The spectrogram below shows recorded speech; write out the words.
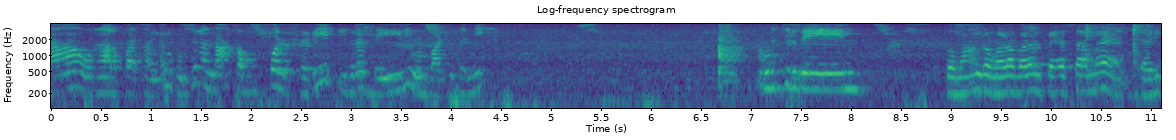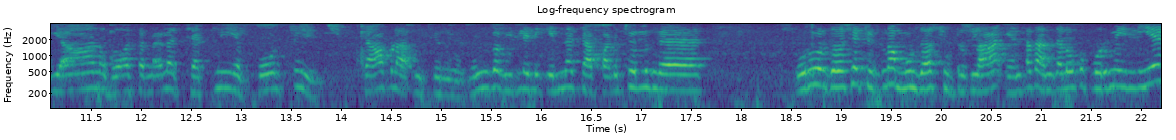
நான் ஒரு நாலு பசங்கன்னு குடிச்சு நான் கம்பல்சரி இதில் டெய்லி ஒரு பாட்டில் தண்ணி குடிச்சிருவேன். இப்போ வாங்க வள வளன்னு பேசாமல் தடியான தோசை மேலே சட்னியை போட்டு சாப்பிட ஆரம்பிச்சிருவோம். உங்கள் வீட்டில் இன்றைக்கி என்ன சாப்பாடு சொல்லுங்கள் ஒரு ஒரு தோசையை சுட்டுனா மூணு தோசை சுட்டுருக்கலாம். என்கிட்ட அந்த அளவுக்கு பொறுமை இல்லையே.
